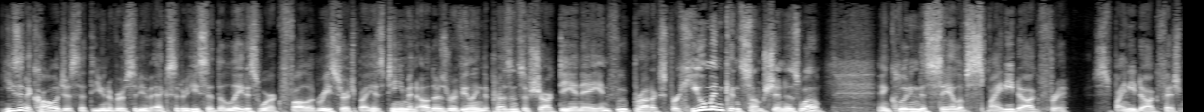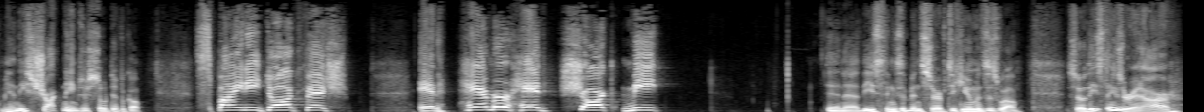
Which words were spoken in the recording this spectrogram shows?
He's an ecologist at the University of Exeter. He said the latest work followed research by his team and others revealing the presence of shark DNA in food products for human consumption as well, including the sale of spiny dog fr- spiny dogfish. Man, these shark names are so difficult. Spiny dogfish and hammerhead shark meat. And uh, these things have been served to humans as well. So these things are in our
